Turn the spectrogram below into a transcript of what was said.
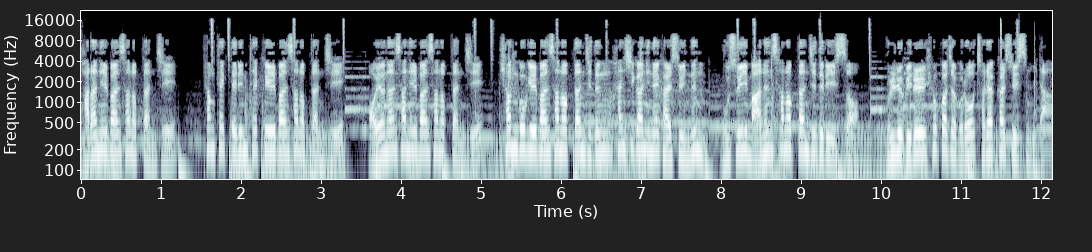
바란 일반 산업단지, 평택 대림 테크 일반 산업단지, 어연한 산 일반 산업단지, 현곡 일반 산업단지 등 1시간 이내 갈 수 있는 무수히 많은 산업단지들이 있어 물류비를 효과적으로 절약할 수 있습니다.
